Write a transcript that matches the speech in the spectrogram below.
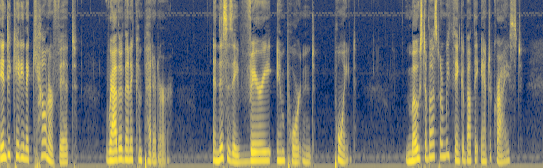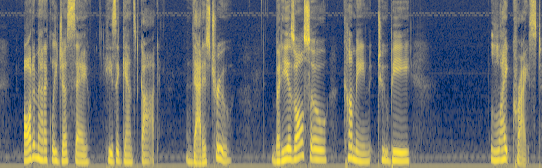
indicating a counterfeit rather than a competitor. And this is a very important point. Most of us, when we think about the Antichrist, automatically just say he's against God. That is true. But he is also coming to be like Christ.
